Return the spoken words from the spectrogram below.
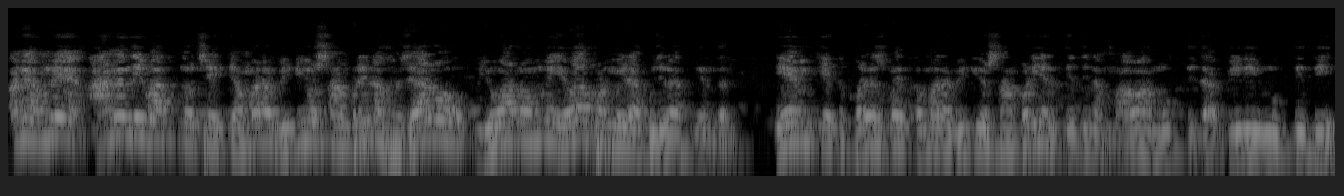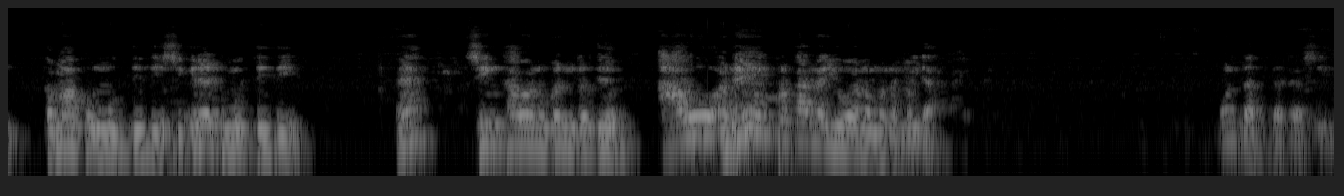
અને અમને આનંદની વાતનો છે કે અમારા વીડિયો સાંભળીને હજારો યુવાનો અમને એવા પણ મળ્યા ગુજરાતની અંદર. એમ કે પરેશભાઈ, તમારા વીડિયો સાંભળીએ ને તેથી માવા મૂકી દીધા, બીડી મૂકી દીધી, તમાકુ મૂકી દીધી, સિગરેટ મૂકી દીધી, હે? સિંગ ખાવાનું બંધ કરી દીધું. આવું અનેક પ્રકારના યુવાનો મને મળ્યા. કોણ દાદ કાઢે સિંહ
